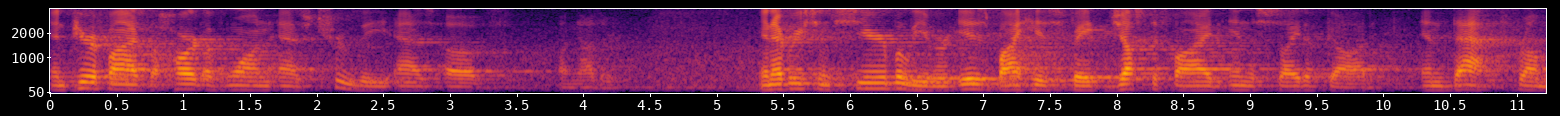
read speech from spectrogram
and purifies the heart of one as truly as of another. And every sincere believer is by his faith justified in the sight of God, and that from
